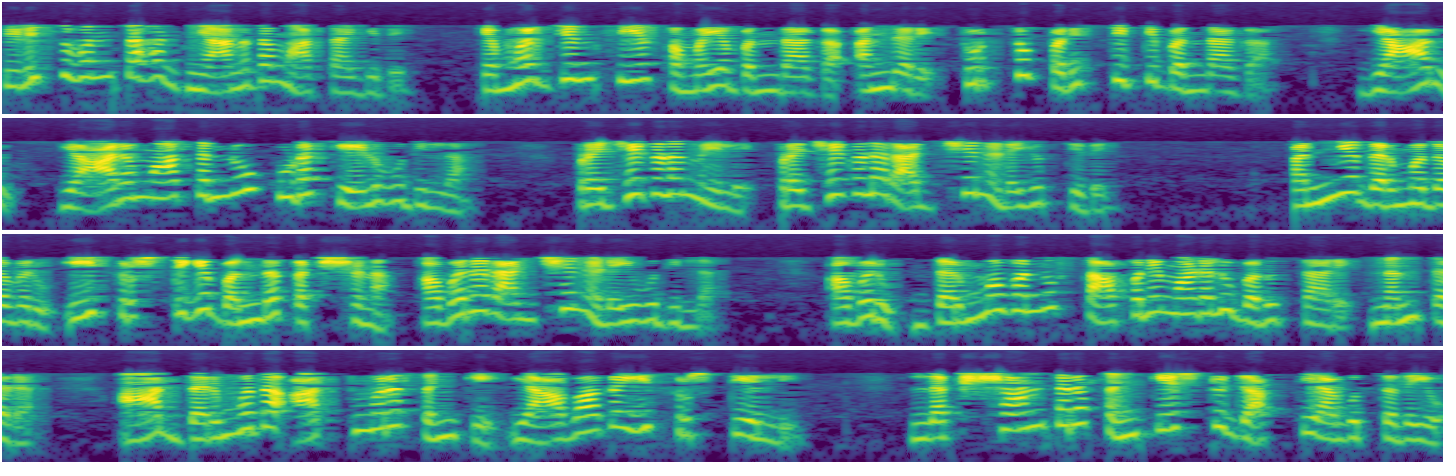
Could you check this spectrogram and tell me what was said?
ತಿಳಿಸುವಂತಹ ಜ್ಞಾನದ ಮಾತಾಗಿದೆ. ಎಮರ್ಜೆನ್ಸಿಯ ಸಮಯ ಬಂದಾಗ, ಅಂದರೆ ತುರ್ತು ಪರಿಸ್ಥಿತಿ ಬಂದಾಗ, ಯಾರು, ಯಾರ ಮಾತನ್ನೂ ಕೂಡ ಕೇಳುವುದಿಲ್ಲ. ಪ್ರಜೆಗಳ ಮೇಲೆ, ಪ್ರಜೆಗಳ ರಾಜ್ಯ ನಡೆಯುತ್ತಿದೆ. ಅನ್ಯ ಧರ್ಮದವರು ಈ ಸೃಷ್ಟಿಗೆ ಬಂದ ತಕ್ಷಣ ಅವರ ರಾಜ್ಯ ನಡೆಯುವುದಿಲ್ಲ. ಅವರು ಧರ್ಮವನ್ನು ಸ್ಥಾಪನೆ ಮಾಡಲು ಬರುತ್ತಾರೆ, ನಂತರ ಆ ಧರ್ಮದ ಆತ್ಮರ ಸಂಖ್ಯೆ ಯಾವಾಗ ಈ ಸೃಷ್ಟಿಯಲ್ಲಿ ಲಕ್ಷಾಂತರ ಸಂಖ್ಯೆಯಷ್ಟು ಜಾಸ್ತಿ ಆಗುತ್ತದೆಯೋ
